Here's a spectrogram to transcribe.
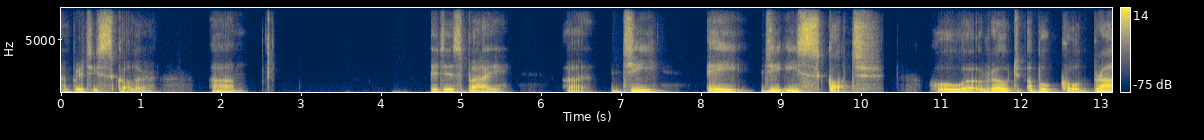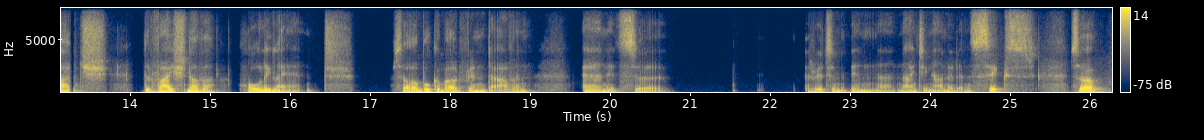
a British scholar, um, it is by uh, G. A. G. E. Scott, who uh, wrote a book called Braj, the Vaishnava Holy Land. So, a book about Vrindavan, and it's uh, written in 1906. Uh, so,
